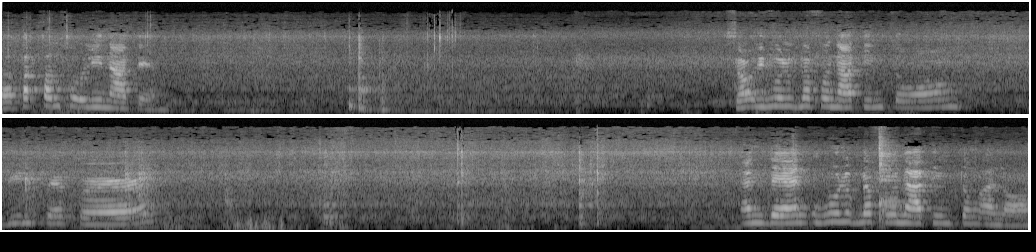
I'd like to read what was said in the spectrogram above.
So, takpan po uli natin. So, ihulog na po natin tong green pepper. And then, ihulog na po natin tong ano,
